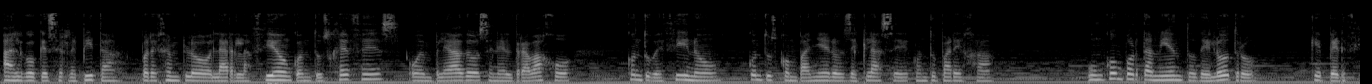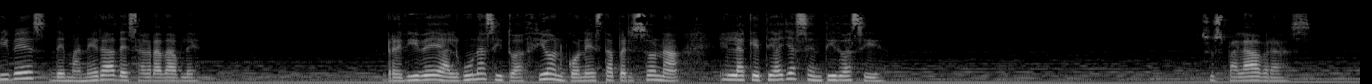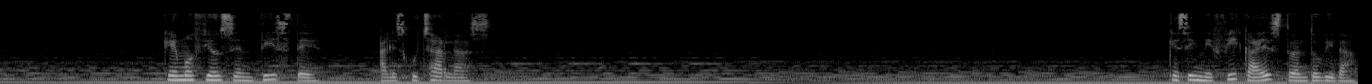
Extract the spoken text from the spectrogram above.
Algo que se repita, por ejemplo, la relación con tus jefes o empleados en el trabajo, con tu vecino, con tus compañeros de clase, con tu pareja un comportamiento del otro que percibes de manera desagradable. Revive alguna situación con esta persona en la que te hayas sentido así. Sus palabras. ¿Qué emoción sentiste al escucharlas? ¿Qué significa esto en tu vida?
